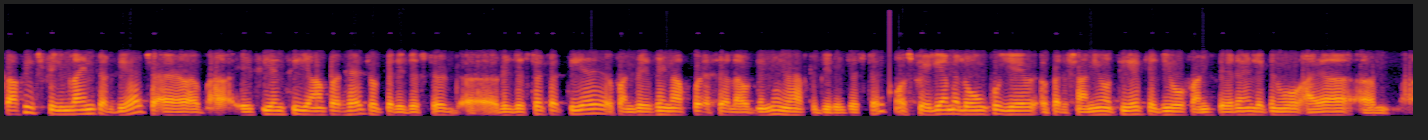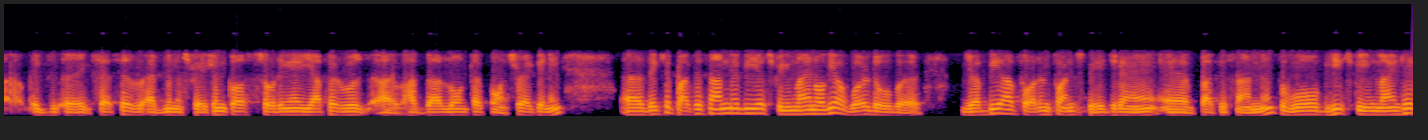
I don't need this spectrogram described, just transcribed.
کافی اسٹریم لائن کر دیا اے سی این سی یہاں پر ہے جو کہ رجسٹرڈ رجسٹر کرتی ہے فنڈ ریزنگ آپ کو ایسے الاؤڈ نہیں ہے you have to be registered Australia میں لوگوں کو یہ پریشانی ہوتی ہے کہ جی وہ فنڈ دے رہے ہیں لیکن وہ آیا ایکسیسو ایڈمنسٹریشن کاسٹ ہو رہی ہیں یا پھر وہ حقدار لون تک پہنچ رہا ہے کہ نہیں؟ دیکھیے پاکستان میں بھی یہ اسٹریم لائن ہو گیا ورلڈ اوور جب بھی آپ فورن فنڈس بھیج رہے ہیں پاکستان میں، تو وہ بھی اسٹریم لائنڈ ہے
